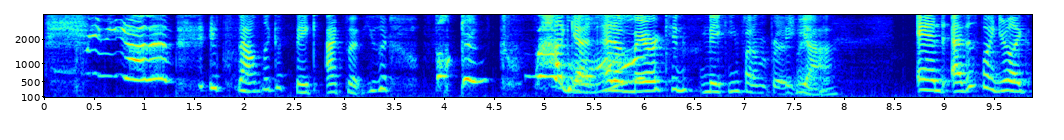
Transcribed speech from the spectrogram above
Screaming at him. It sounds like a fake accent. He's like, fucking Trevor. again an American making fun of a British man Yeah. and at this point you're like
